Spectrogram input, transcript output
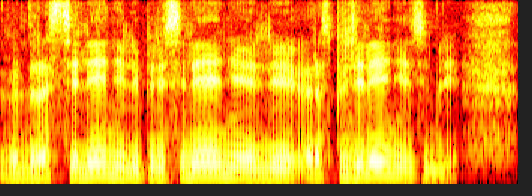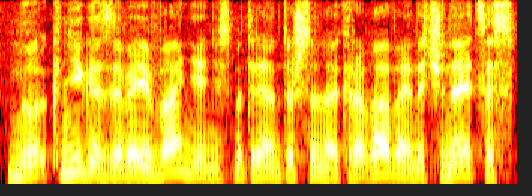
расселение или переселение или распределение земли. Но книга завоевания, несмотря на то, что она кровавая, начинается с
